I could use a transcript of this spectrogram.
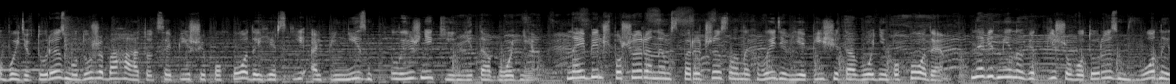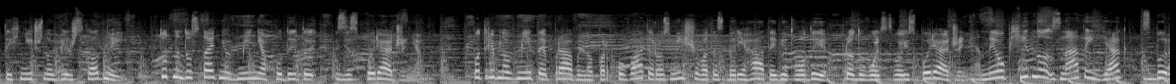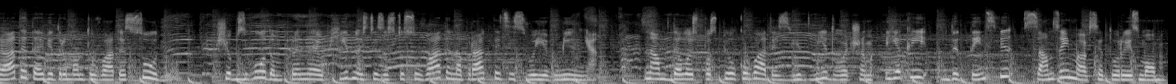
Видів туризму дуже багато: це піші походи, гірський альпінізм, лижні, кінні та водні. Найбільш поширеним з перечислених видів є піші та водні походи. На відміну від пішого туризм, водний технічно більш складний. Тут недостатньо вміння ходити зі спорядженням. Потрібно вміти правильно паркувати, розміщувати, зберігати від води продовольство і спорядження. Необхідно знати, як збирати та відремонтувати судно, щоб згодом при необхідності застосувати на практиці своє вміння. Нам вдалося поспілкуватись з відвідувачем, який в дитинстві сам займався туризмом.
